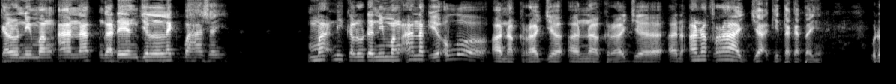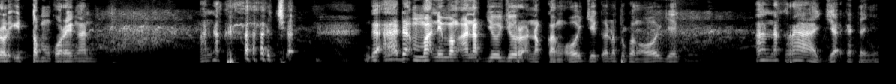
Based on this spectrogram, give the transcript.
Kalau nimang anak nggak ada yang jelek bahasanya. Mak nih kalau udah nimang anak, ya Allah, anak raja, anak raja, anak, anak raja kita katanya. Udah hitam korengan. Anak raja. Nggak ada emak nimang anak jujur, anak kang ojek, anak tukang ojek. Anak raja katanya.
